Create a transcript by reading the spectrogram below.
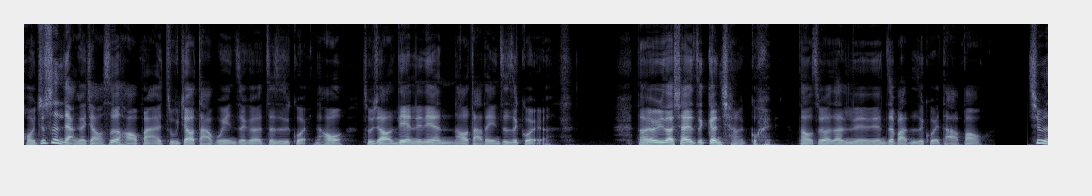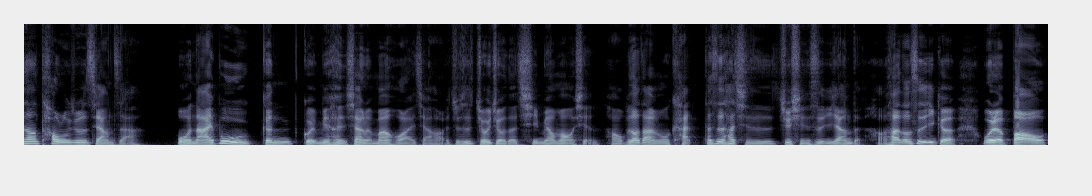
哦，就是两个角色好，本来主角打不赢这个这只鬼，然后主角练练练，然后打得赢这只鬼了，然后又遇到下一只更强的鬼，然后主角再练练练，再把这只鬼打爆，基本上套路就是这样子啊。我拿一部跟《鬼灭》很像的漫画来讲好了，就是《九九的奇妙冒险》。好，我不知道大家有没有看，但是它其实剧情是一样的。好，它都是一个为了报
